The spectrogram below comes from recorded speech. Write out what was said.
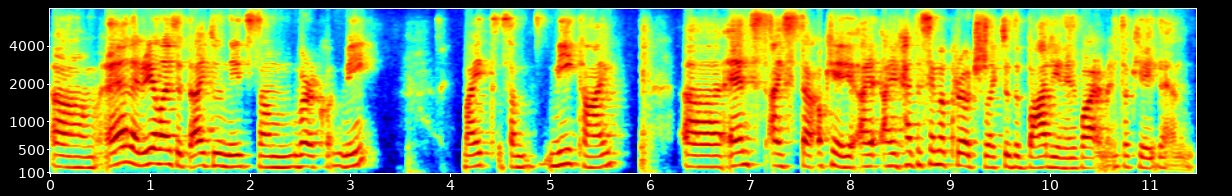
Um, and I realized that I do need some work on me, right? Some me time uh, and I start, okay, I, I had the same approach like to the body and environment. Okay, then,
